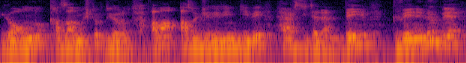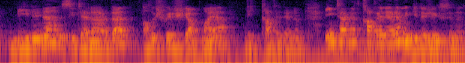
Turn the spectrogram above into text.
yoğunluk kazanmıştır diyoruz. Ama az önce dediğim gibi her siteden değil güvenilir ve bilinen sitelerden alışveriş yapmaya dikkat edelim. İnternet kafelere mi gideceksiniz?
